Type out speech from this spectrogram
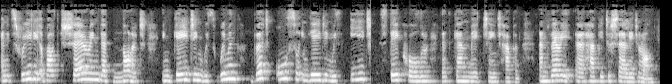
And it's really about sharing that knowledge, engaging with women, but also engaging with each stakeholder that can make change happen. And very uh, happy to share later on.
